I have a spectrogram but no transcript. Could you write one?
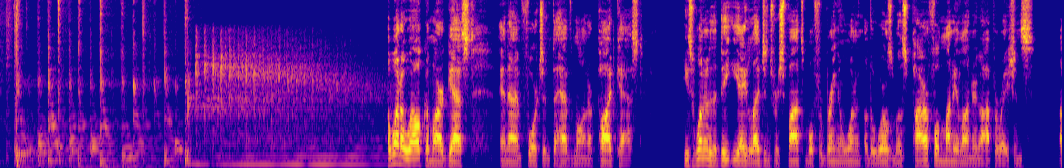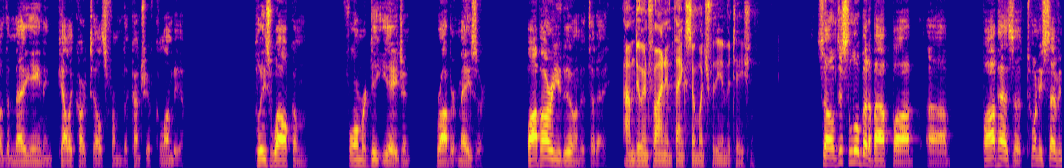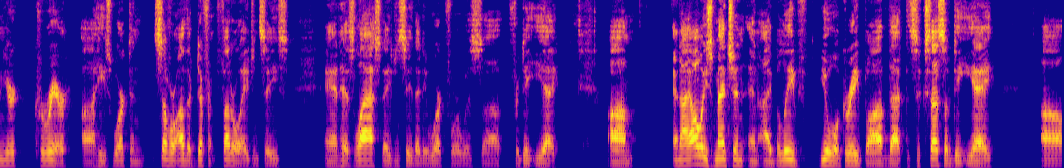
I want to welcome our guest, and I'm fortunate to have him on our podcast. He's one of the DEA legends responsible for bringing one of the world's most powerful money laundering operations of the Medellin and Cali cartels from the country of Colombia. Please welcome former DEA agent Robert Mazur. Bob, how are you doing today? I'm doing fine, and thanks so much for the invitation. So, just a little bit about Bob. Uh, Bob has a 27 year career uh, he's worked in several other different federal agencies, and his last agency that he worked for was uh, for DEA. Um, and I always mention, and I believe you'll agree, Bob, that the success of DEA uh,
